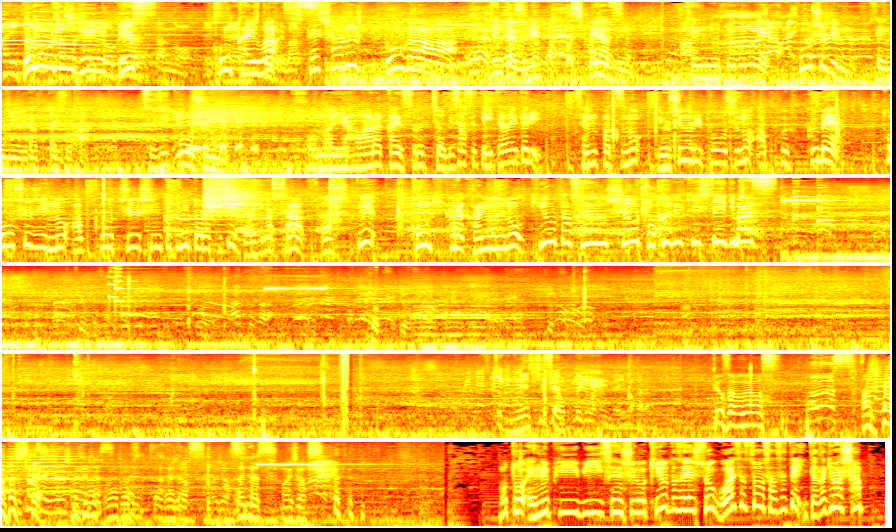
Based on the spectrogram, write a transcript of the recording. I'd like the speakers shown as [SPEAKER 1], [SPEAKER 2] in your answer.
[SPEAKER 1] どうも良平です。今回はスペシャル動画。前回はねベアーズの潜入ということで投手陣の潜入だったりとか辻投手のこの柔らかいストレッチを見させていただいたり先発の吉典投手のアップ含め投手陣のアップを中心的に取らせていただきました。そして今季から加入の清田選手を直撃していきます。
[SPEAKER 2] 熱視線送ってきますんで今から。
[SPEAKER 3] 今日さんおはようございます。
[SPEAKER 2] おはようございます。
[SPEAKER 3] はじめまして
[SPEAKER 2] よろしくお願いしますお願いしますお願いしますお願いします
[SPEAKER 1] 元 NPB 選手の清田選手とご挨拶をさせていただきました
